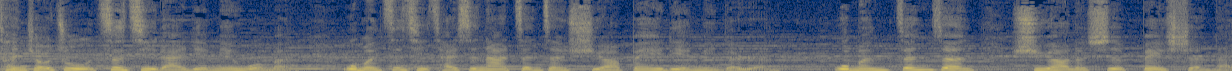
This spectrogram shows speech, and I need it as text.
恳求主自己来怜悯我们。我们自己才是那真正需要被怜悯的人。我们真正需要的是被神来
